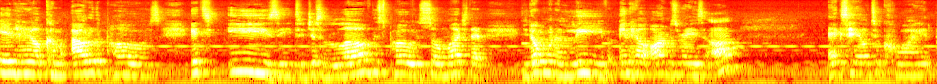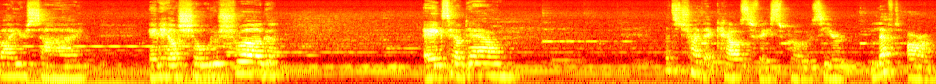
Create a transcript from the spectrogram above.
Inhale, come out of the pose. It's easy to just love this pose so much that you don't want to leave. Inhale, arms raise up. Exhale to quiet by your side. Inhale, shoulder shrug. Exhale down. Let's try that cow's face pose here. Left arm.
